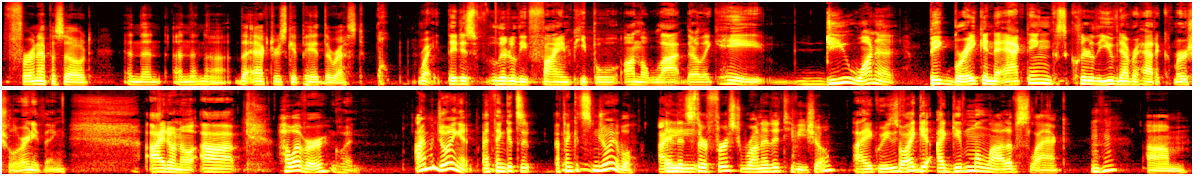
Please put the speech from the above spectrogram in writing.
for an episode, and then and then uh, the actors get paid the rest. right. They just literally find people on the lot. They're like, "Hey, do you want a big break into acting? Because clearly you've never had a commercial or anything." I don't know. Uh, However, go ahead. I'm enjoying it. I think it's a, I think it's enjoyable, and it's their first run at a TV show. I agree with So you. I get I give them a lot of slack. Um,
